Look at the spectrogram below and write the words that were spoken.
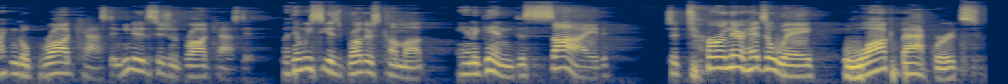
I can go broadcast it. And he made the decision to broadcast it. But then we see his brothers come up and again decide to turn their heads away, walk backwards,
